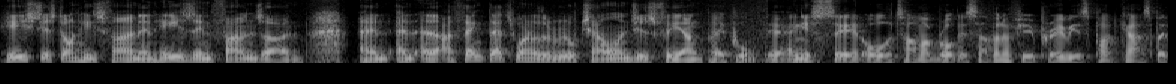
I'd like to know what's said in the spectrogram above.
he's just on his phone and he's in phone zone. And, and, and I think that's one of the real challenges for young people. Yeah, and you see it all the time. I brought this up in a few previous podcasts, but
